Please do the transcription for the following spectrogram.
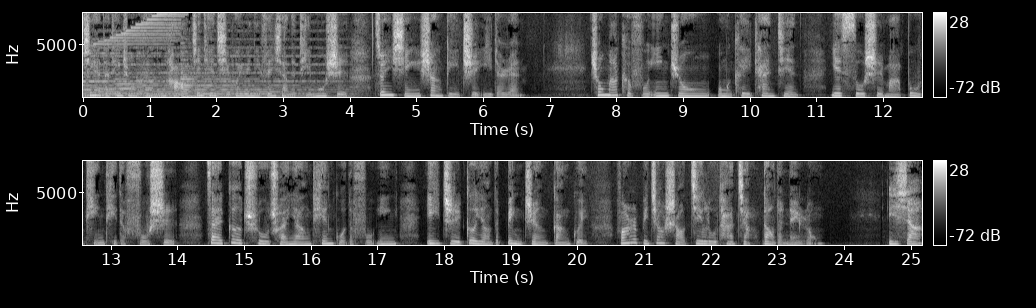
亲爱的听众朋友，您好，今天启慧与你分享的题目是遵行上帝旨意的人。从马可福音中，我们可以看见，耶稣是马不停蹄的服侍，在各处传扬天国的福音，医治各样的病症赶鬼，反而比较少记录他讲到的内容。以下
